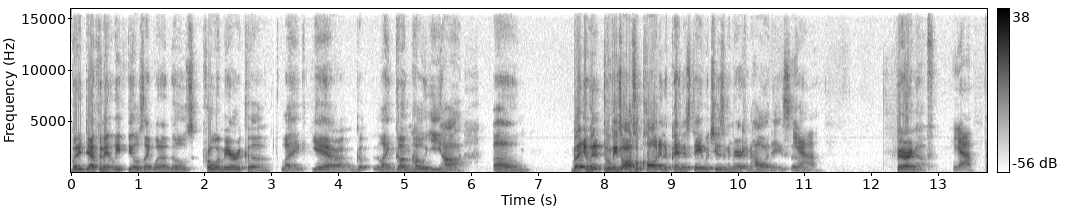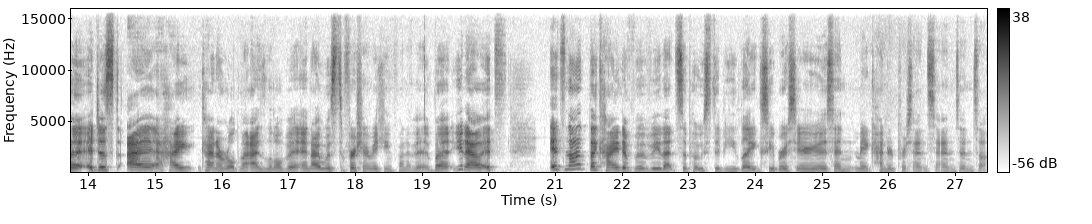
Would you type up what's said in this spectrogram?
but it definitely feels like one of those pro America, like, yeah, like gung ho yeehaw. Um, but, but the movie's also called Independence Day, which is an American holiday. So yeah. fair enough. Yeah, but it just I I kind of rolled my eyes a little bit, and I was for sure making fun of it. But you know, it's it's not the kind of movie that's supposed to be like super serious and make hundred percent sense and stuff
